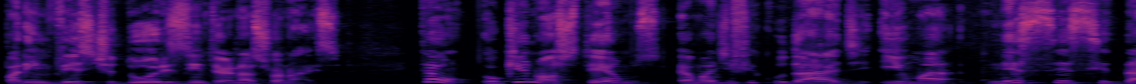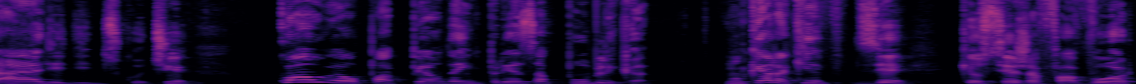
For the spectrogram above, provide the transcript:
para investidores internacionais. Então, o que nós temos é uma dificuldade e uma necessidade de discutir qual é o papel da empresa pública. Não quero aqui dizer que eu seja a favor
